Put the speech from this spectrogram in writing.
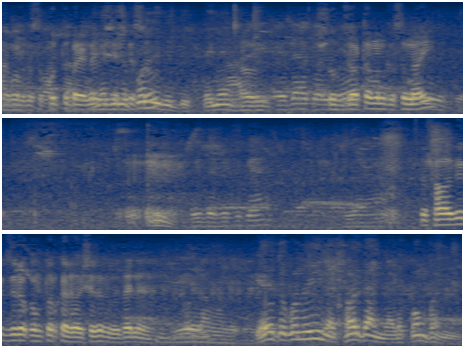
তেমন কিছু করতে পারি না বিশেষ কিছু। না? এই- তেমন কিছু নাই। এই তো স্বাভাবিক যেরকম তরকারি হয় সেরকম তাই না? এরাম হলে তো কোনো ই না সরকার না এটা কোম্পানি হ্যাঁ?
